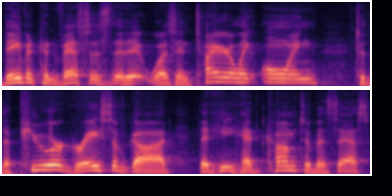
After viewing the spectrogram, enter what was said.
David confesses that it was entirely owing to the pure grace of God that he had come to possess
